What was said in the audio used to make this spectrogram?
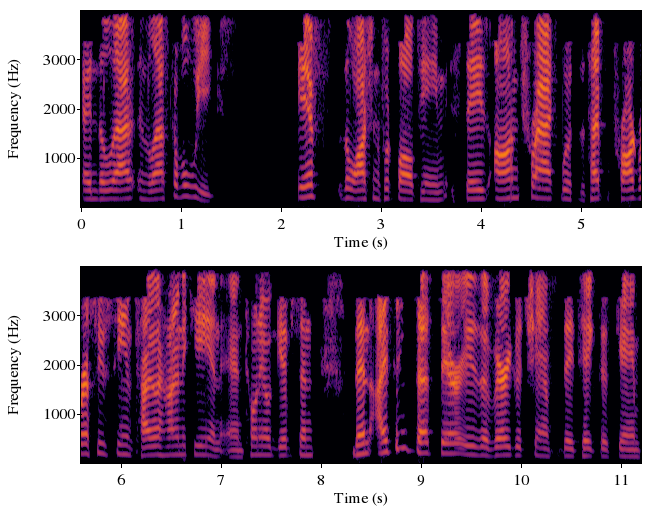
in the last in the last couple of weeks, if the Washington football team stays on track with the type of progress we've seen Tyler Heinicke and Antonio Gibson, then I think that there is a very good chance that they take this game.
